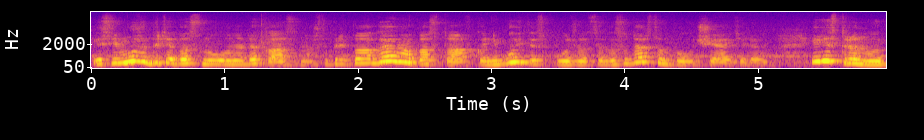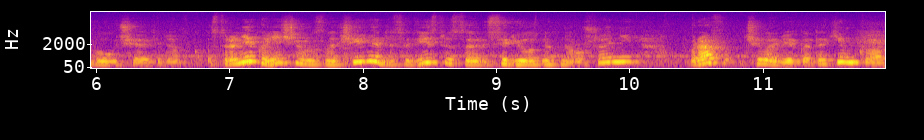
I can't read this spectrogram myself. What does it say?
если может быть обосновано, доказано, что предполагаемая поставка не будет использоваться государством-получателем или страной-получателем в стране конечного назначения для содействия со- серьезных нарушений прав человека, таким как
